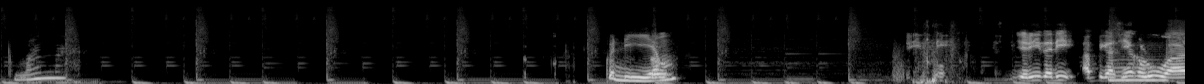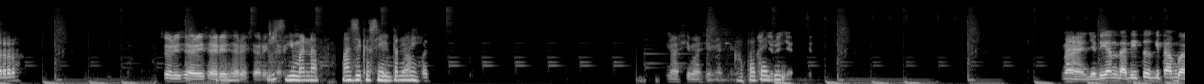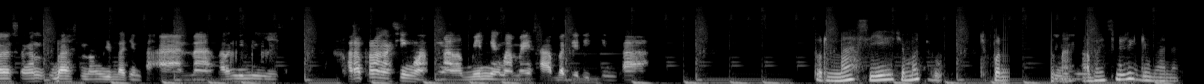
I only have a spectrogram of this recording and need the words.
Ke mana? Kok diam? Jadi tadi aplikasinya Hmm. keluar sorry sorry sorry sorry sorry, Terus sorry. gimana? Masih kesimpan nih? Masih masih masih Apa Lanjut, tadi? lanjut. nah jadi kan tadi tuh kita bahas kan bahas tentang cinta-cintaan nah sekarang gini Sarah pernah nggak sih ngel- ngalamin yang namanya sahabat jadi cinta Pernah sih, cuma tuh cepet. Nah, Hmm. abang sendiri gimana?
